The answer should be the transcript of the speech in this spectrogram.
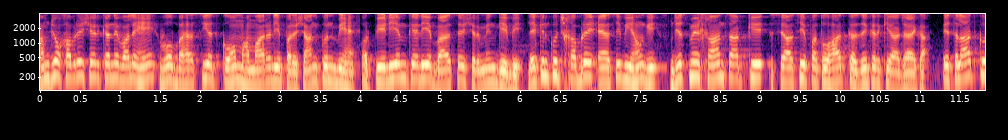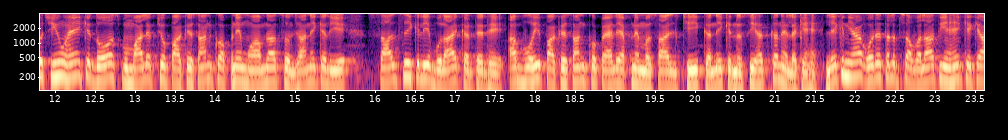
ہم جو خبریں شیئر کرنے والے ہیں، وہ بحثیت قوم ہمارے لیے پریشان کن بھی ہیں اور پی ڈی ایم کے لیے باعث شرمندگی بھی۔ لیکن کچھ خبریں ایسی بھی ہوں گی جس میں خان صاحب کی سیاسی فتوحات کا ذکر کیا جائے گا۔ اطلاعات کچھ یوں ہیں کہ دوست ممالک جو پاکستان کو اپنے معاملات سلجھانے کے لیے سالسی کے لیے بلائے کرتے تھے، اب وہی پاکستان کو پہلے اپنے مسائل ٹھیک کرنے کی نصیحت کرنے لگے ہیں۔ لیکن یہاں غور طلب سوالات یہ ہیں کہ کیا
